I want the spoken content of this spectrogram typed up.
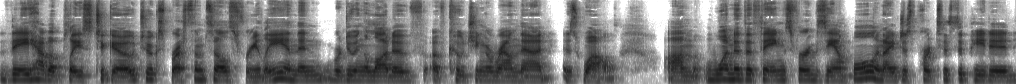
they have a place to go to express themselves freely and then we're doing a lot of of coaching around that as well um, one of the things, for example, and I just participated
